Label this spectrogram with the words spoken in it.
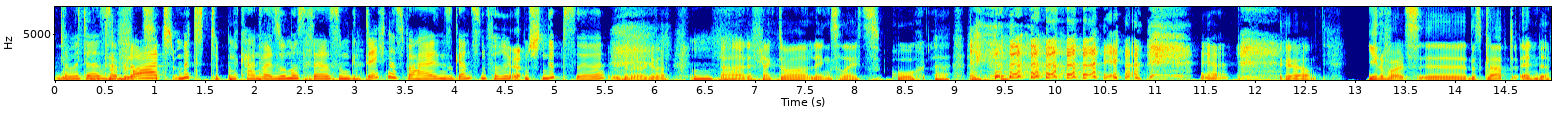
damit er sofort mittippen kann, weil so muss er es im Gedächtnis behalten, diese ganzen verrückten Schnipsel. Genau, genau. Mhm. Äh, Deflektor links, rechts, hoch. Äh, ja, ja. ja. Jedenfalls, äh, das klappt, Ende.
